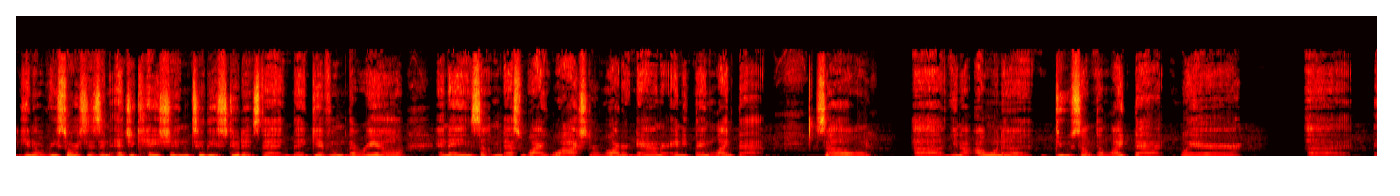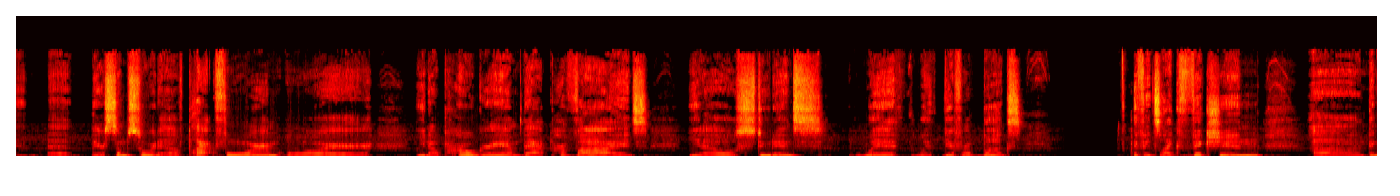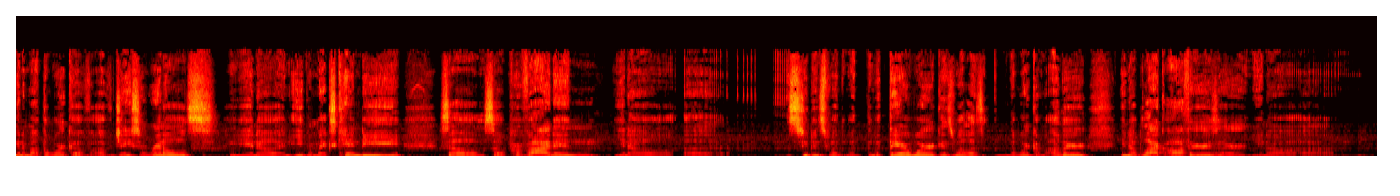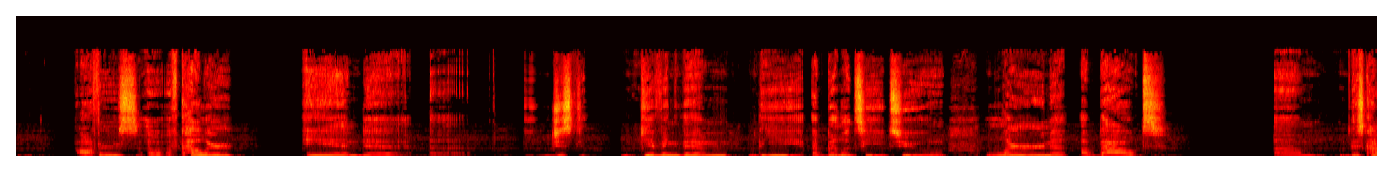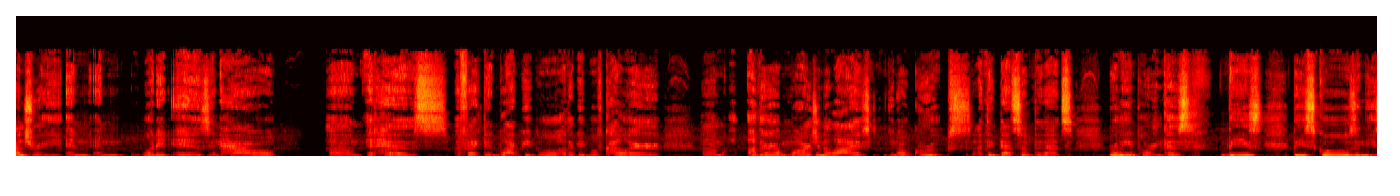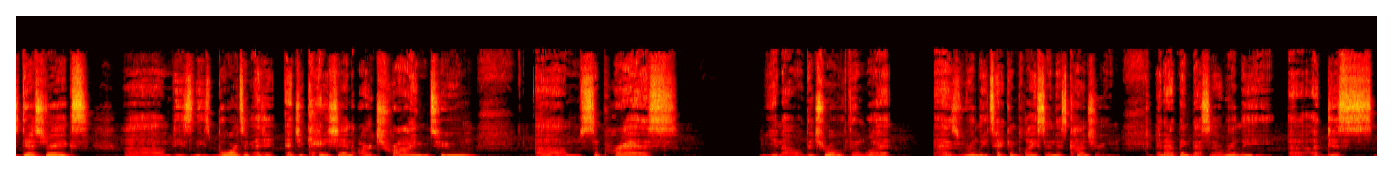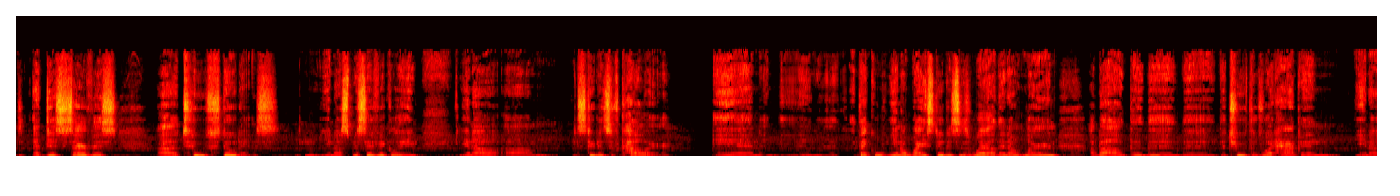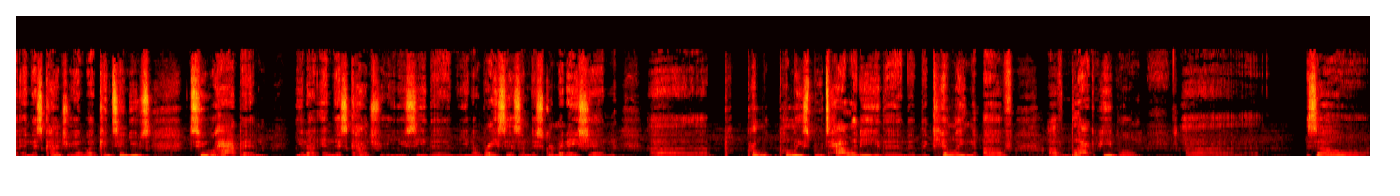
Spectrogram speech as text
you know resources and education to these students that that give them the real and ain't something that's whitewashed or watered down or anything like that. So uh, you know, I want to do something like that where uh, uh, there's some sort of platform or you know program that provides you know students with with different books if it's like fiction uh, thinking about the work of, of Jason Reynolds, you know, and Ibram X. Kendi. So, so providing, you know, uh, students with, with, with their work as well as the work of other, you know, black authors or, you know, uh, authors of, of, color. And uh, uh, just giving them the ability to learn about um, this country and and what it is and how um, it has affected Black people, other people of color, um, other marginalized, you know, groups. I think that's something that's really important because these these schools and these districts, um, these these boards of edu- education are trying to um, suppress, you know, the truth and what has really taken place in this country, and I think that's a really uh, a dis a disservice uh, to students. You know, specifically, you know, um, students of color and I think you know white students as well. They don't learn about the, the the the, truth of what happened, you know, in this country and what continues to happen, you know, in this country. You see the you know racism, discrimination, uh, police brutality, the, the, the killing of of black people. Uh, so.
